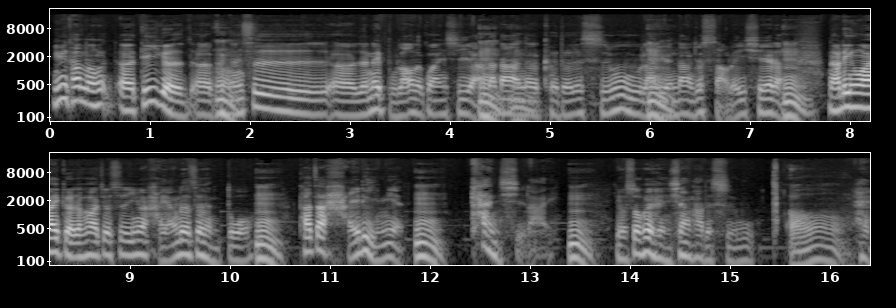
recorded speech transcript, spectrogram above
因为他们呃，第一个呃，可能是呃人类捕捞的关系啊。嗯、那当然，那个可得的食物来源当然就少了一些了。嗯。那另外一个的话，就是因为海洋垃圾很多。嗯。它在海里面，嗯，看起来，嗯，有时候会很像它的食物。哦。嘿，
